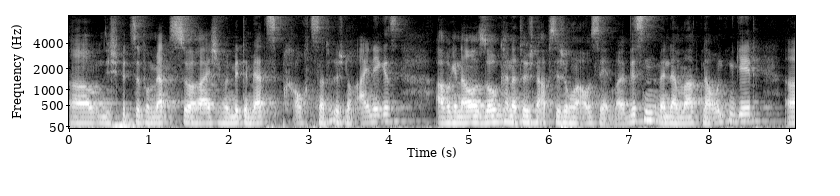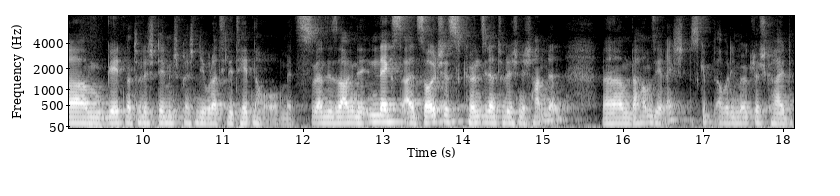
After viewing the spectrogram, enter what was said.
äh, um die Spitze vom März zu erreichen, von Mitte März braucht es natürlich noch einiges. Aber genau so kann natürlich eine Absicherung aussehen, weil wissen, wenn der Markt nach unten geht, ähm, geht natürlich dementsprechend die Volatilität nach oben. Jetzt werden Sie sagen, den Index als solches können Sie natürlich nicht handeln. Ähm, da haben Sie recht. Es gibt aber die Möglichkeit,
